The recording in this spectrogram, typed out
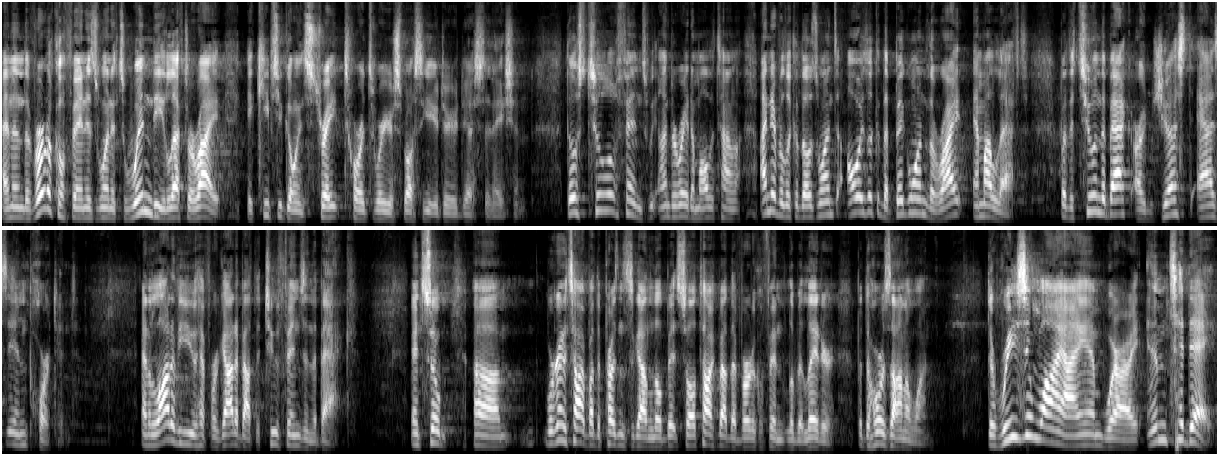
And then the vertical fin is when it's windy left or right, it keeps you going straight towards where you're supposed to get to your destination. Those two little fins, we underrate them all the time. I never look at those ones. I always look at the big one to the right and my left. But the two in the back are just as important. And a lot of you have forgot about the two fins in the back. And so um, we're going to talk about the presence of God a little bit, so I'll talk about the vertical fin a little bit later, but the horizontal one. The reason why I am where I am today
